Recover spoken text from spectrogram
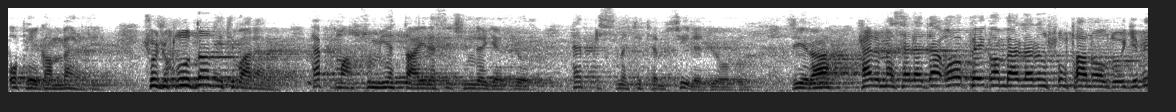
O peygamberdi. Çocukluğundan itibaren hep masumiyet dairesi içinde geziyor. Hep ismeti temsil ediyordu. Zira her meselede o peygamberlerin sultanı olduğu gibi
